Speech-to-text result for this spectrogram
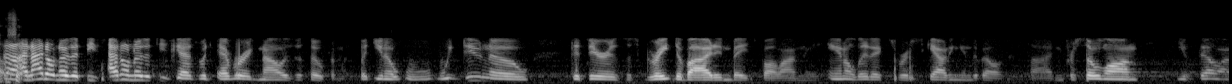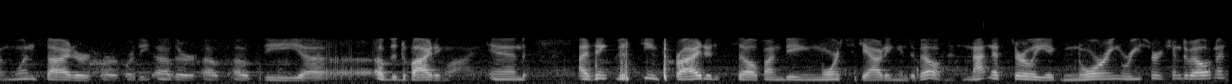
Uh, and I don't know that these I don't know that these guys would ever acknowledge this openly. But you know, we do know that there is this great divide in baseball on the analytics versus scouting and development side. And for so long, you fell on one side or, or, or the other of, of the uh, of the dividing line. And I think this team prided itself on being more scouting and development, not necessarily ignoring research and development,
